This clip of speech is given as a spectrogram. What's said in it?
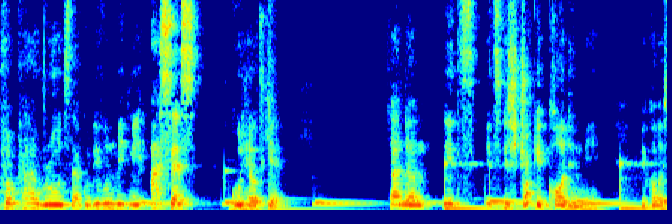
proper roads that could even make me access good health care? And um, it, it, it struck a chord in me because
